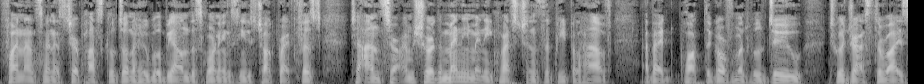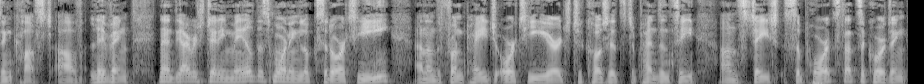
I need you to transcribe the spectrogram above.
Finance Minister Paschal Donohoe will be on this morning's News Talk Breakfast to answer, I'm sure, the many, many questions that people have about what the government will do to address the rising cost of living. Now, the Irish Daily Mail this morning looks at RTE, and on the front page, RTE urged to cut its dependency on state supports. That's according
